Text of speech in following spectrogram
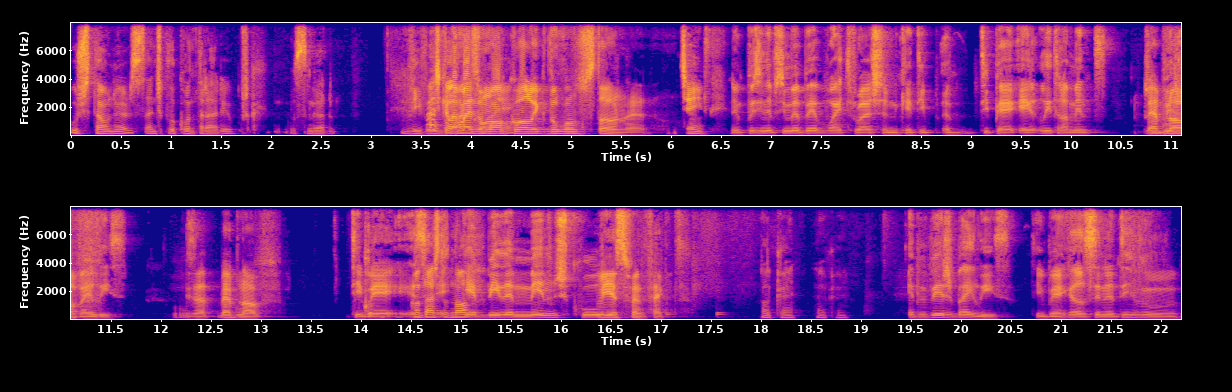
os stoners, antes pelo contrário, porque o senhor vive. Acho que ele é mais um é? alcoólico do que um stoner. Sim, E depois, ainda por cima, bebe White Russian, que é tipo, a- tipo é, é literalmente. Bebe bebes nove. Baileys. Exato, bebe 9. Tipo, é, contaste é, nove? é bebida menos cool. Vi esse fun fact. ok, ok. É beberes Baileys. Tipo, é aquela cena tipo.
